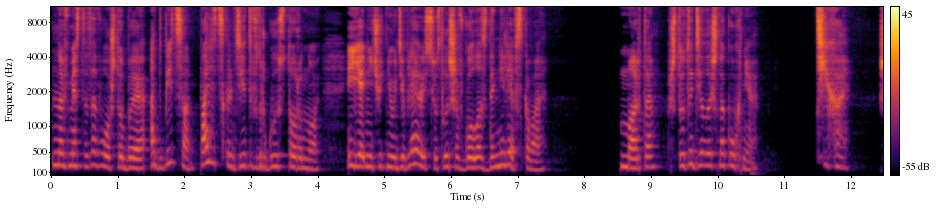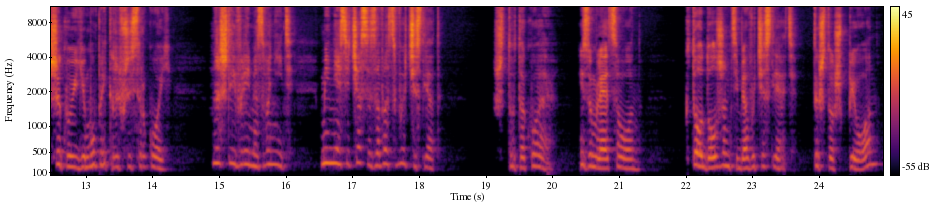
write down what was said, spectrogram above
но вместо того, чтобы отбиться, палец скользит в другую сторону, и я ничуть не удивляюсь, услышав голос Данилевского. «Марта, что ты делаешь на кухне?» «Тихо!» Шикаю ему, прикрывшись рукой. «Нашли время звонить. Меня сейчас из-за вас вычислят». «Что такое?» – изумляется он. «Кто должен тебя вычислять? Ты что, шпион?»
